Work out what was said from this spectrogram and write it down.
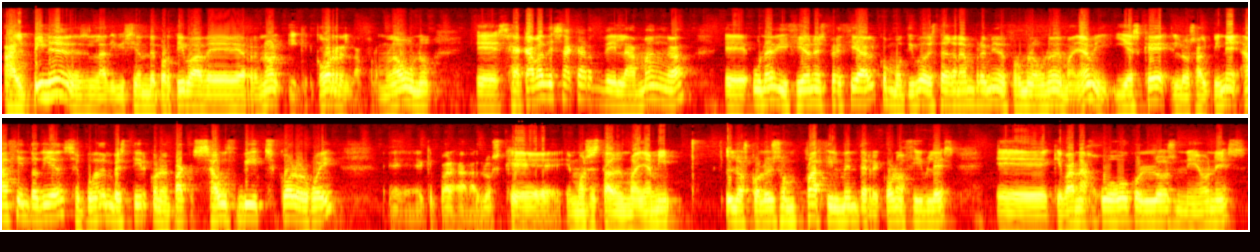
Alpine, es la división deportiva de Renault y que corre en la Fórmula 1, eh, se acaba de sacar de la manga eh, una edición especial con motivo de este Gran Premio de Fórmula 1 de Miami. Y es que los Alpine A110 se pueden vestir con el pack South Beach Colorway, eh, que para los que hemos estado en Miami, los colores son fácilmente reconocibles, que van a juego con los neones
